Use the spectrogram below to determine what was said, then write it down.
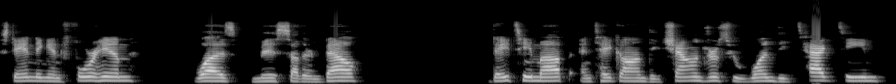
standing in for him was Ms. Southern Belle. They team up and take on the challengers who won the tag team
